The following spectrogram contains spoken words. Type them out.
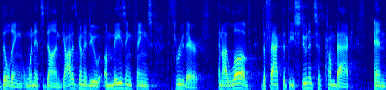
building when it's done. God is going to do amazing things through there. And I love the fact that these students have come back and,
